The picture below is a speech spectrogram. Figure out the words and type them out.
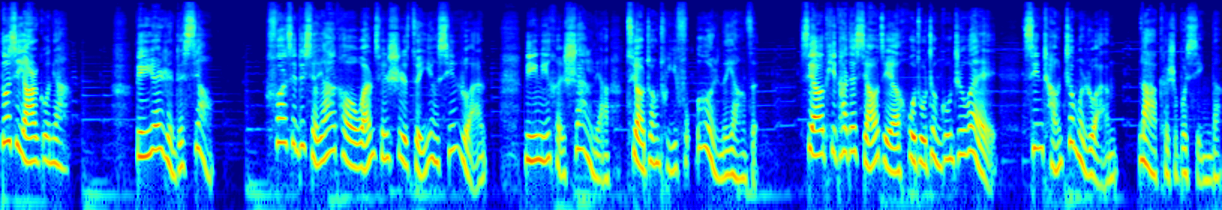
多谢姚儿姑娘。林渊忍着笑。发现这小丫头完全是嘴硬心软，明明很善良，却要装出一副恶人的样子，想要替他家小姐护住正宫之位，心肠这么软，那可是不行的。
